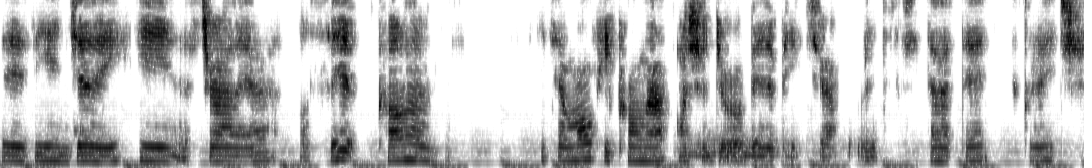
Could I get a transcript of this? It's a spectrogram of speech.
There's the NG in Australia. I see it kind of it's a multi-pronger. I should draw a better picture. Let's start that scratch.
